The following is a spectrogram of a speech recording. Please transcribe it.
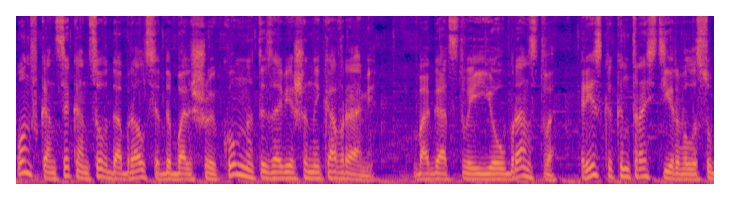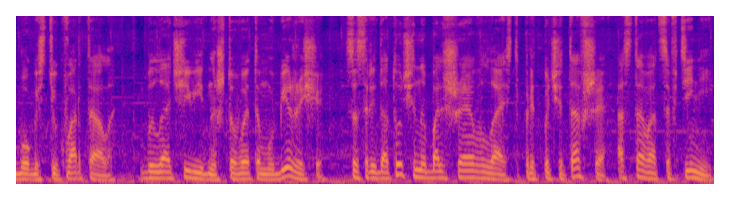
он в конце концов добрался до большой комнаты, завешенной коврами. Богатство ее убранства резко контрастировало с убогостью квартала. Было очевидно, что в этом убежище сосредоточена большая власть, предпочитавшая оставаться в тени.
